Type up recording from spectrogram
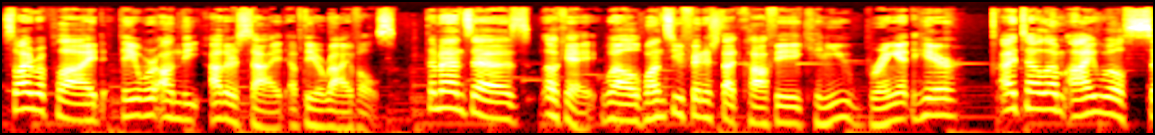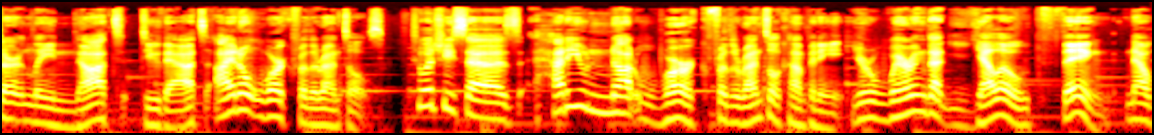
So I replied, they were on the other side of the arrivals. The man says, Okay, well, once you finish that coffee, can you bring it here? I tell him I will certainly not do that. I don't work for the rentals. To which he says, How do you not work for the rental company? You're wearing that yellow thing. Now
